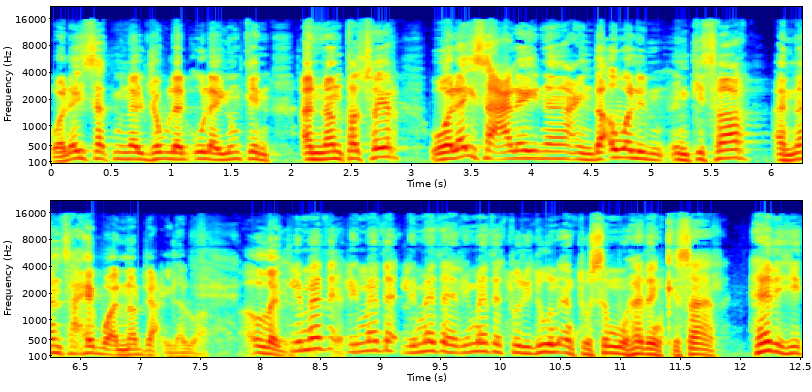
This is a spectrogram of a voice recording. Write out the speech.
وليست من الجولة الأولى يمكن أن ننتصر وليس علينا عند أول انكسار أن ننسحب وأن نرجع إلى الواقع الله لماذا لماذا لماذا لماذا تريدون أن تسموا هذا انكسار؟ هذه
